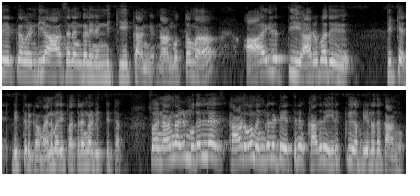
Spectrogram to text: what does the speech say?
சேர்க்க வேண்டிய ஆசனங்களின் எண்ணிக்கையை காண்க. நான் மொத்தமாக ஆயிரத்தி அறுபது டிக்கெட் வித்திருக்கோம் அனுமதி பத்திரங்கள் வித்துட்டோம் ஸோ நாங்கள் முதல்ல காணுவோம் எங்கள்கிட்ட எத்தனை கதிரை இருக்குது அப்படின்றத காணுவோம்.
